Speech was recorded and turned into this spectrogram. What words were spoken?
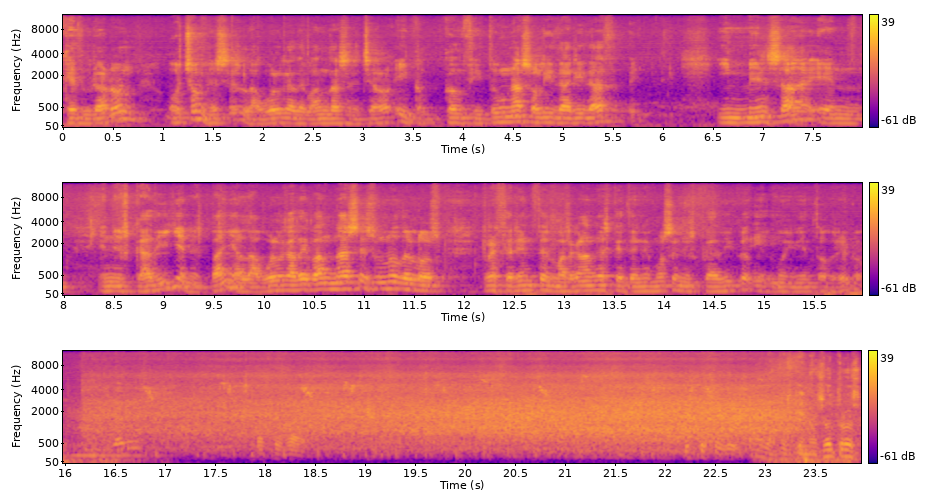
que duraron ocho meses la huelga de bandas y concitó una solidaridad inmensa en, en, Euskadi y en España. La huelga de bandas es uno de los referentes más grandes que tenemos en Euskadi con el movimiento obrero. Porque nosotros,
